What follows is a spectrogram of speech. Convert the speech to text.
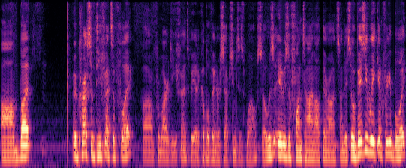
Um, but impressive defensive play um, from our defense. We had a couple of interceptions as well. So it was, it was a fun time out there on Sunday. So a busy weekend for your boy.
